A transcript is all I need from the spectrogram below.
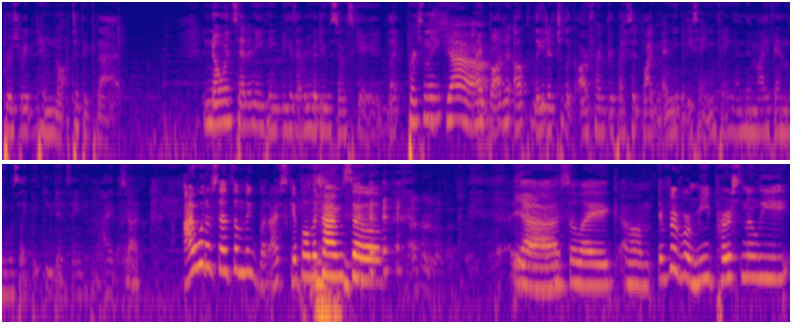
persuaded him not to pick that. No one said anything because everybody was so scared. Like personally, yeah. I brought it up later to like our friend group. I said, "Why didn't anybody say anything?" And then my family was like, "But you didn't say anything either." Exactly. I would have said something, but I skip all the time, so I've heard about that story. Yeah. Yeah. So like, um, if it were me personally,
